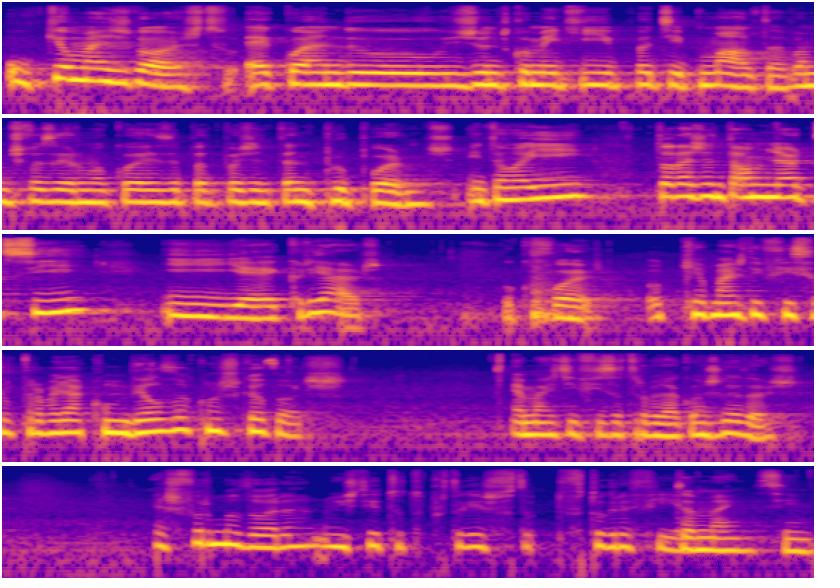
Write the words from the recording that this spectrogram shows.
O que eu mais gosto é quando, junto com uma equipa, tipo, malta, vamos fazer uma coisa para depois, entanto, propormos. Então aí toda a gente está ao melhor de si e é criar o que for. O que é mais difícil, trabalhar com modelos ou com jogadores? É mais difícil trabalhar com jogadores. És formadora no Instituto Português de Fotografia. Também, sim.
